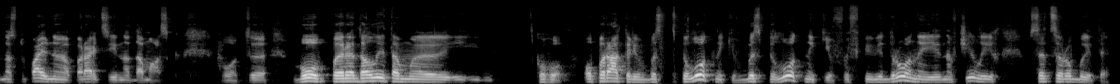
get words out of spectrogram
наступальної операції на Дамаск. От е, бо передали там. е, Кого операторів безпілотників, безпілотників, FPV-дрони і навчили їх все це робити.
